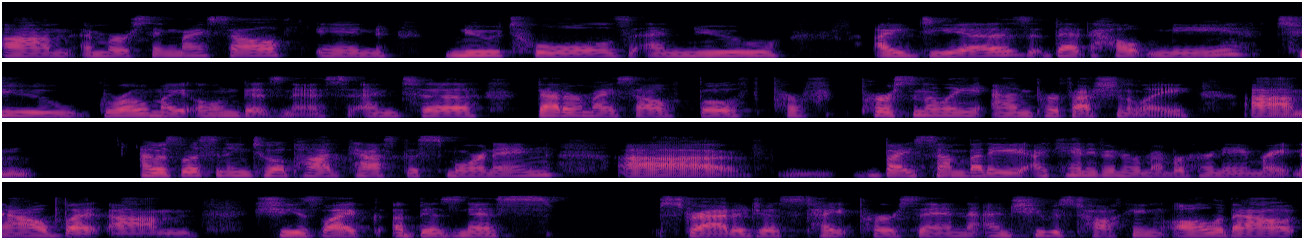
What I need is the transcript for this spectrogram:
um, immersing myself in new tools and new ideas that help me to grow my own business and to better myself both per- personally and professionally. Um, I was listening to a podcast this morning uh, by somebody, I can't even remember her name right now, but um, she's like a business strategist type person. And she was talking all about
